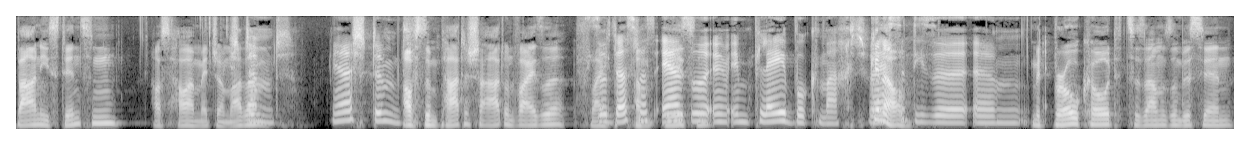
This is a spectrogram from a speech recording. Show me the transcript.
Barney Stinson aus How I Met Your Mother. Stimmt. Ja, stimmt. Auf sympathische Art und Weise. so Vielleicht das, am was er so im, im Playbook macht. Genau. Weißt du, diese, ähm, mit Bro-Code zusammen so ein bisschen.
